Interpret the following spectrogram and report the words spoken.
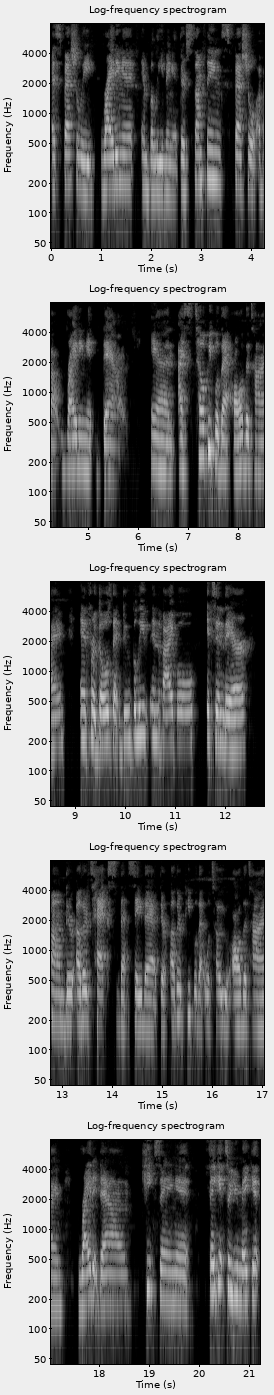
especially writing it and believing it. There's something special about writing it down. And I tell people that all the time. And for those that do believe in the Bible, it's in there. Um, there are other texts that say that. There are other people that will tell you all the time write it down, keep saying it, fake it till you make it.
